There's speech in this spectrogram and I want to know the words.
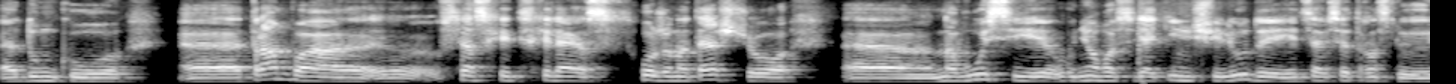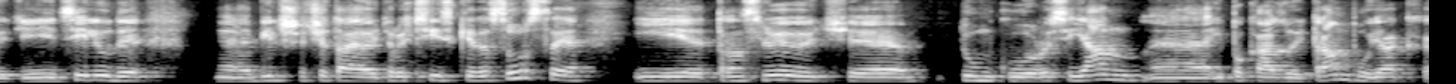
е, думку е, Трампа. Е, Все схи- схиляє схоже на те, що е, на вусі у нього сидять інші люди, і це все транслюють. І ці люди. Е, Більше читають російські ресурси і транслюють е, думку росіян е, і показують Трампу як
